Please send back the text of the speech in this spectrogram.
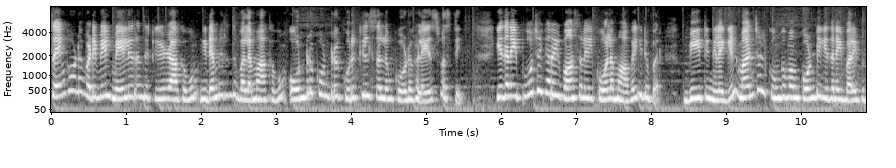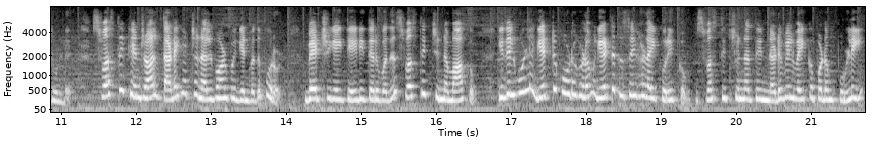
செங்கோண வடிவில் மேலிருந்து கீழாகவும் இடமிருந்து வலமாகவும் ஒன்றுக்கொன்று குறுக்கில் செல்லும் கோடுகளே ஸ்வஸ்திக். இதனை பூஜை அறை வாசலில் கோலமாக இடுவர். வீட்டு நிலையில் மஞ்சள் குங்குமம் கொண்டு இதனை வரைவதுண்டு. ஸ்வஸ்திக் என்றால் தடையற்ற நல்வாழ்வு என்பது பொருள். வெற்றியை தேடி தருவது ஸ்வஸ்திக் சின்னமாகும். இதில் உள்ள எட்டு கோடுகளும் எட்டு திசைகளை குறிக்கும். ஸ்வஸ்திக் சின்னத்தின் நடுவில் வைக்கப்படும் புள்ளி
